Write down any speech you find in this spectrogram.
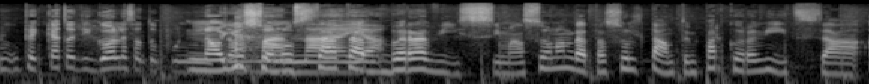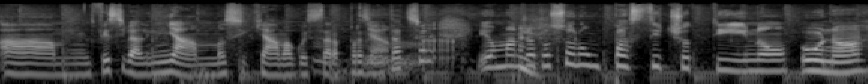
il peccato di gol è stato punito. No, io sono mannaia. stata bravissima. Sono andata soltanto in Parco Ravizza al Festival Gnam, si chiama questa rappresentazione, e ho mangiato solo un pasticciottino. Uno?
